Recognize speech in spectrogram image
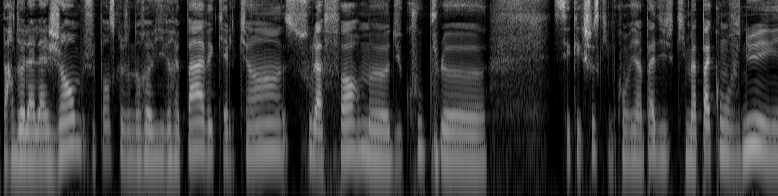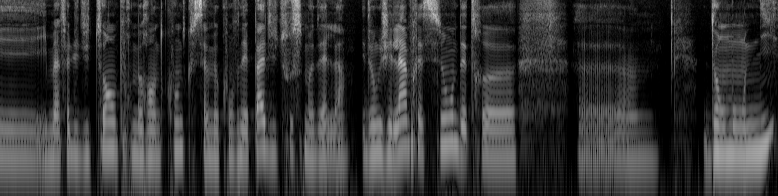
par-delà la jambe, je pense que je ne revivrai pas avec quelqu'un sous la forme euh, du couple. Euh, c'est quelque chose qui me convient pas, qui m'a pas convenu et il m'a fallu du temps pour me rendre compte que ça me convenait pas du tout ce modèle-là. Et donc j'ai l'impression d'être euh, dans mon nid,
